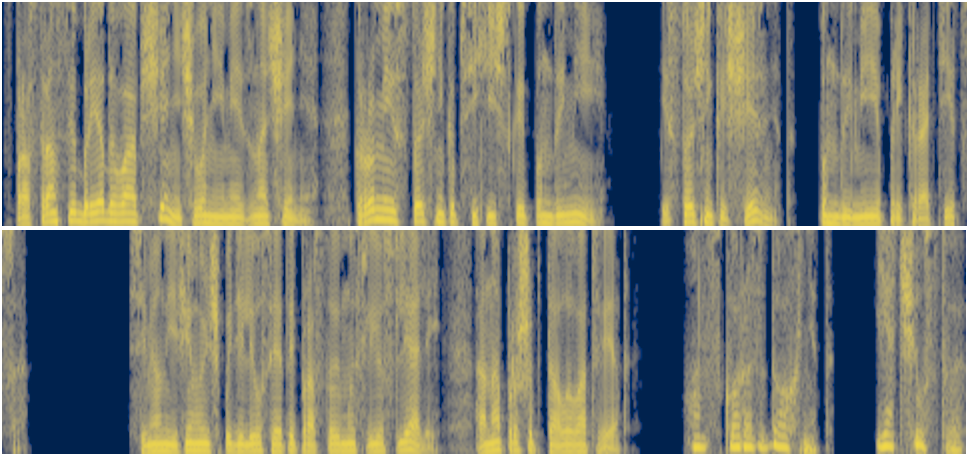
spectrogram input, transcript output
В пространстве бреда вообще ничего не имеет значения, кроме источника психической пандемии. Источник исчезнет, пандемия прекратится. Семен Ефимович поделился этой простой мыслью с Лялей. Она прошептала в ответ. «Он скоро сдохнет. Я чувствую».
